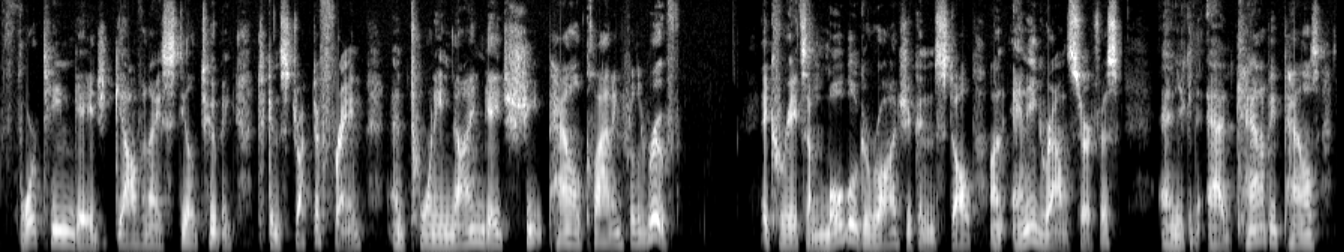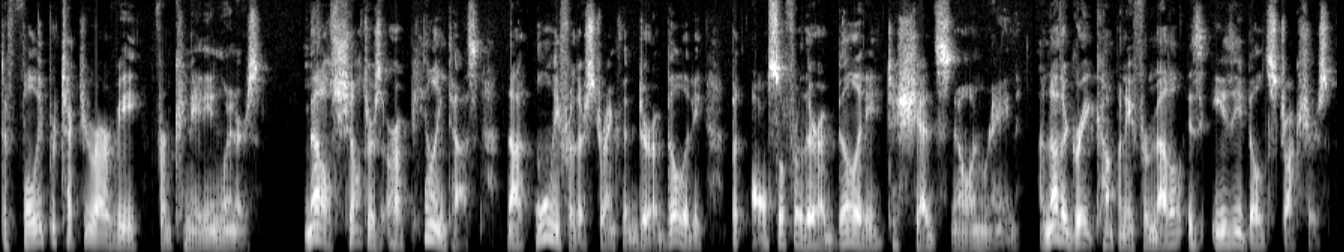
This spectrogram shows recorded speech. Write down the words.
14 gauge galvanized steel tubing to construct a frame and 29 gauge sheet panel cladding for the roof. It creates a mobile garage you can install on any ground surface, and you can add canopy panels to fully protect your RV from Canadian winters. Metal shelters are appealing to us, not only for their strength and durability, but also for their ability to shed snow and rain. Another great company for metal is Easy Build Structures.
